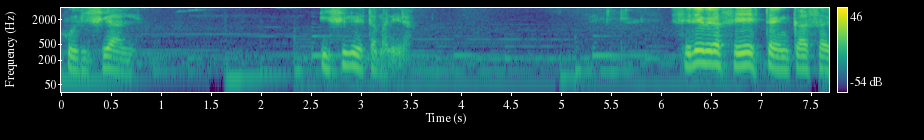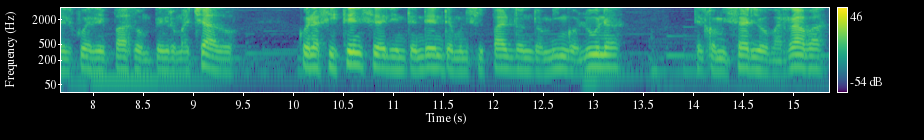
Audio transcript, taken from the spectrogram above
judicial. Y sigue de esta manera. Celébrase esta en casa del juez de paz don Pedro Machado, con asistencia del intendente municipal don Domingo Luna, del comisario Barraba,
